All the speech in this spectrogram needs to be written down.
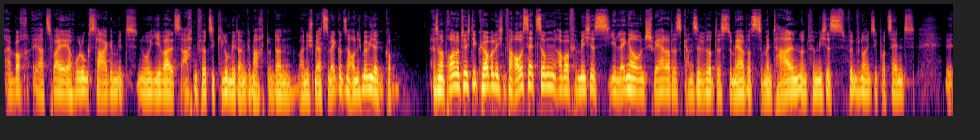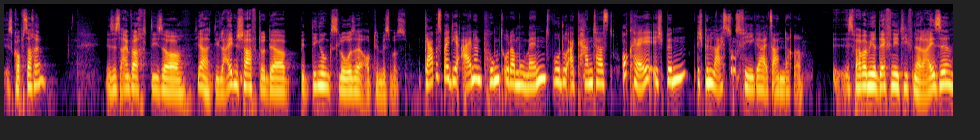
einfach ja, zwei Erholungstage mit nur jeweils 48 Kilometern gemacht und dann waren die Schmerzen weg und sind auch nicht mehr wiedergekommen. Also man braucht natürlich die körperlichen Voraussetzungen, aber für mich ist, je länger und schwerer das Ganze wird, desto mehr wird es zum Mentalen und für mich ist 95 Prozent äh, ist Kopfsache. Es ist einfach dieser, ja, die Leidenschaft und der bedingungslose Optimismus. Gab es bei dir einen Punkt oder Moment, wo du erkannt hast, okay, ich bin, ich bin leistungsfähiger als andere? Es war bei mir definitiv eine Reise.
